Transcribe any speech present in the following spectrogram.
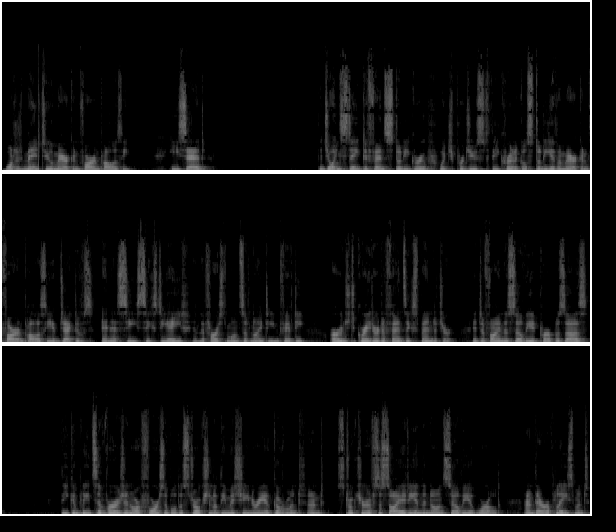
what it meant to American foreign policy. He said, the Joint State Defense Study Group, which produced the Critical Study of American Foreign Policy Objectives, NSC 68, in the first months of 1950, urged greater defense expenditure. It defined the Soviet purpose as the complete subversion or forcible destruction of the machinery of government and structure of society in the non Soviet world, and their replacement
